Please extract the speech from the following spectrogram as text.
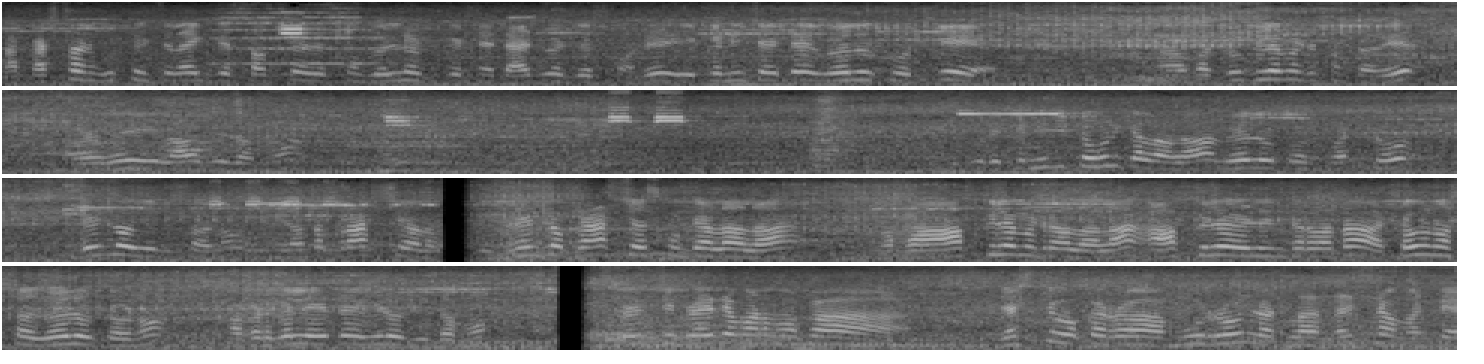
నా కష్టాన్ని గుర్తించి లైక్ చేసి సబ్స్క్రైబ్ చేసుకోండి బెల్ నోటిఫికేషన్ అయితే యాక్టివేట్ చేసుకోండి. ఇక్కడ నుంచి అయితే వేలూరు ఫోర్ట్కి ఒక టూ కిలోమీటర్స్ ఉంటుంది. అక్కడ పోయి లాగ్ చూద్దాము. ఇప్పుడు ఇక్కడ నుంచి టౌన్కి వెళ్ళాలా? వేలూరు టౌన్ ఫస్ట్ ఫ్రంట్లో చూపిస్తాను. ఇదంతా క్రాస్ చేయాలి. ఫ్రంట్లో క్రాస్ చేసుకుంటే వెళ్ళాలా? ఒక హాఫ్ కిలోమీటర్ వెళ్ళాలా? హాఫ్ కిలో వెళ్ళిన తర్వాత టౌన్ వస్తుంది వేలూరు టౌన్ అక్కడికి వెళ్ళి అయితే వీడియో చూద్దాము. ఫ్రెండ్స్ ఇప్పుడైతే మనం ఒక జస్ట్ ఒక మూడు రౌండ్లు అట్లా నడిచినామంటే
